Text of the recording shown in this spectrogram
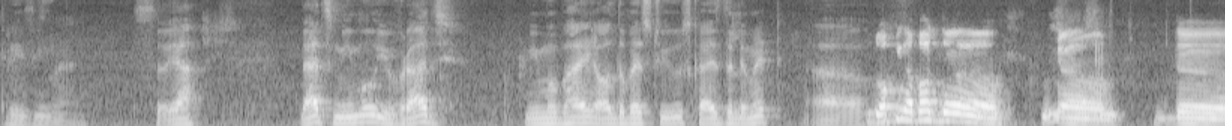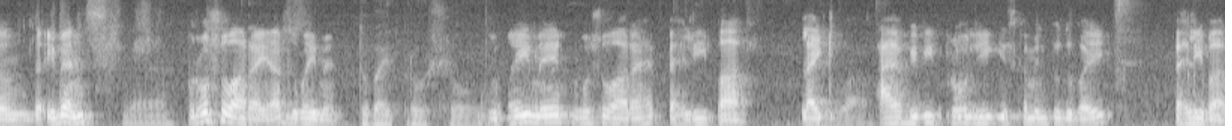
crazy man so یا دیٹس میمو یوراج میمو بھائی آل دا بیسٹ یوز کا is the limit talking about the the events pro show آ رہا ہے یار دبئی میں دبئی پرو شو دبئی میں پرو شو آ رہا ہے پہلی بار like I B B pro league is coming to Dubai پہلی بار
